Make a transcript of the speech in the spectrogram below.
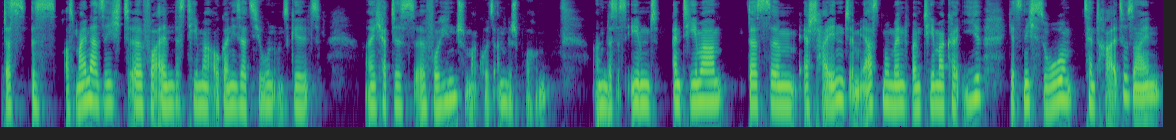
Das ist aus meiner Sicht äh, vor allem das Thema Organisation und Skills. Äh, ich hatte es äh, vorhin schon mal kurz angesprochen. Ähm, das ist eben ein Thema, das ähm, erscheint im ersten Moment beim Thema KI jetzt nicht so zentral zu sein,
